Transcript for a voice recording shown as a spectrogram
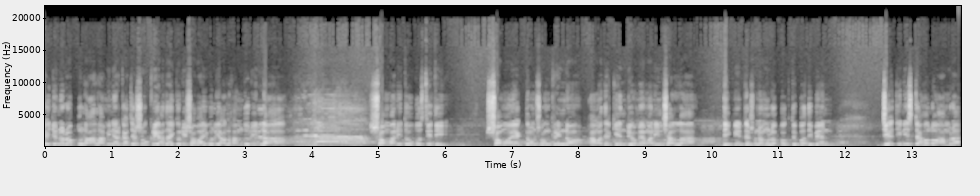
সেই জন্য রব্বুল আলমিনের কাছে শুক্রিয়া আদায় করি। সবাই বলি আলহামদুলিল্লাহ। সম্মানিত উপস্থিতি, সময় একদম সংকীর্ণ। আমাদের কেন্দ্রীয় মেহমান ইনশাল্লাহ দিক নির্দেশনামূলক বক্তব্য দিবেন। যে জিনিসটা হলো আমরা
